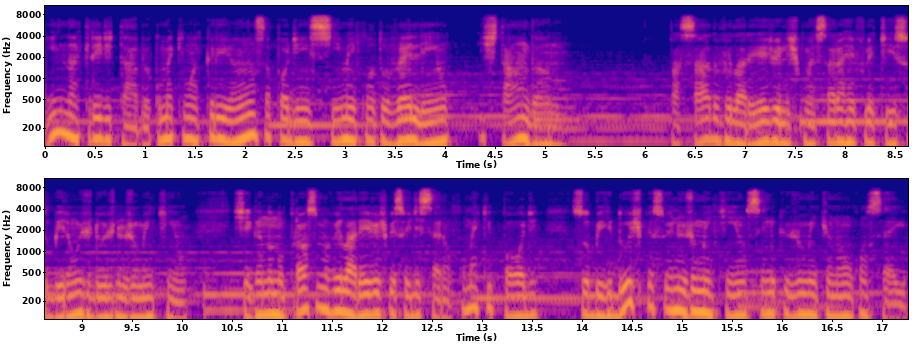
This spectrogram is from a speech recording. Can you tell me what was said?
Inacreditável, como é que uma criança pode ir em cima enquanto o velhinho está andando? Passado o vilarejo, eles começaram a refletir e subiram os dois no jumentinho. Chegando no próximo vilarejo, as pessoas disseram: Como é que pode subir duas pessoas no jumentinho, sendo que o jumentinho não consegue?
